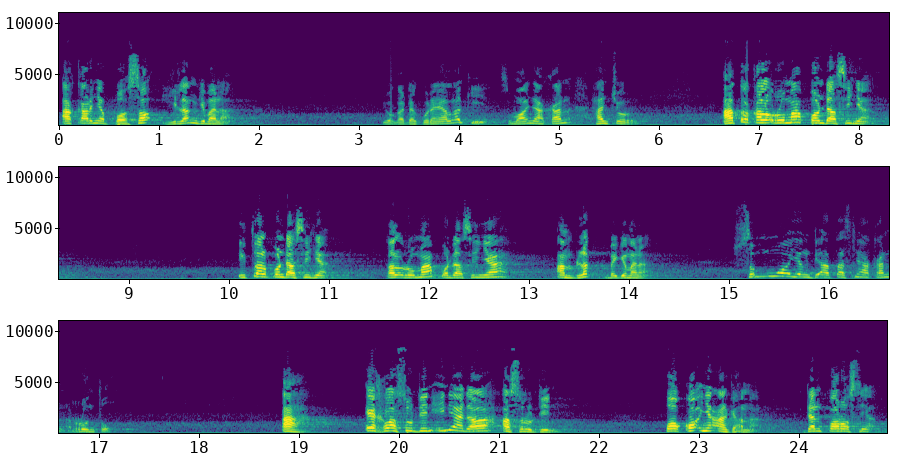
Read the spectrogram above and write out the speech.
akarnya bosok, hilang gimana? Ya nggak ada gunanya lagi, semuanya akan hancur. Atau kalau rumah pondasinya, itu al pondasinya. Kalau rumah pondasinya amblek, bagaimana? Semua yang di atasnya akan runtuh. Ah, ikhlasuddin ini adalah asluddin. Pokoknya agama dan porosnya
